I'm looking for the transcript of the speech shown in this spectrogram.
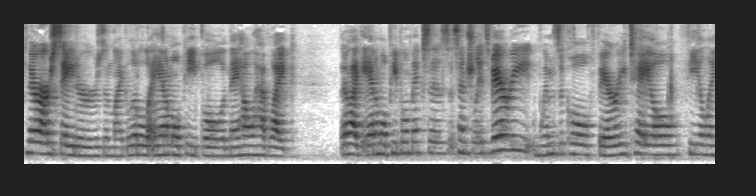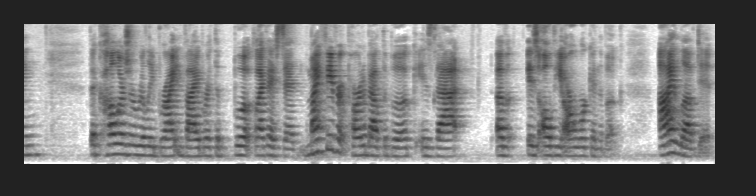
there are satyrs and like little animal people, and they all have like they're like animal people mixes essentially. It's very whimsical fairy tale feeling. The colors are really bright and vibrant. The book, like I said, my favorite part about the book is that of is all the artwork in the book. I loved it.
